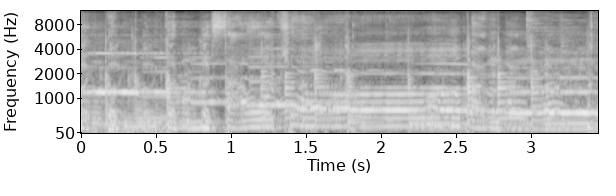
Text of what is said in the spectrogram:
bảy cầm cân sao cho bằng?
